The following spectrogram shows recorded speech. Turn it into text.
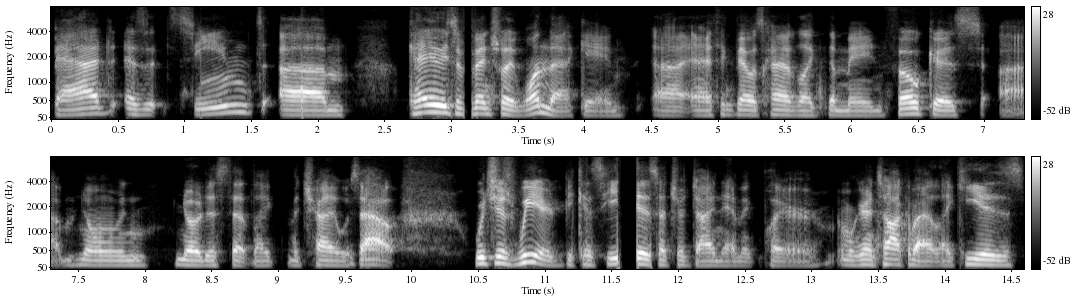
bad as it seemed. Um, Coyotes eventually won that game, uh, and I think that was kind of like the main focus. Um, no one noticed that like Maccelli was out, which is weird because he is such a dynamic player, and we're going to talk about it. Like he is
